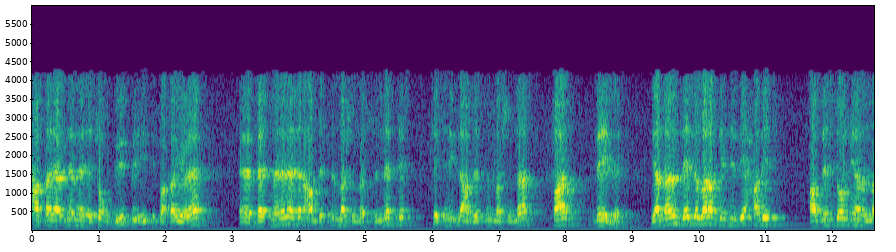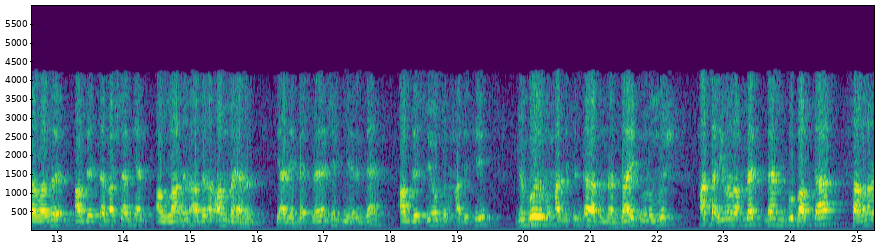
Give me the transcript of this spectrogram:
hatta yerden ve çok büyük bir ittifaka göre e, besmele nedir? Abdestin başında sünnettir. Kesinlikle abdestin başında farz değildir. Yazarın delil olarak getirdiği hadis abdesti olmayanın namazı abdeste başlarken Allah'ın adını anmayanın yani besmele çekmeyenin de abdesti yoktur hadisi Cumhur muhaddisin tarafından zayıf bulunmuş. Hatta İmam Ahmet ben bu bapta sağlam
